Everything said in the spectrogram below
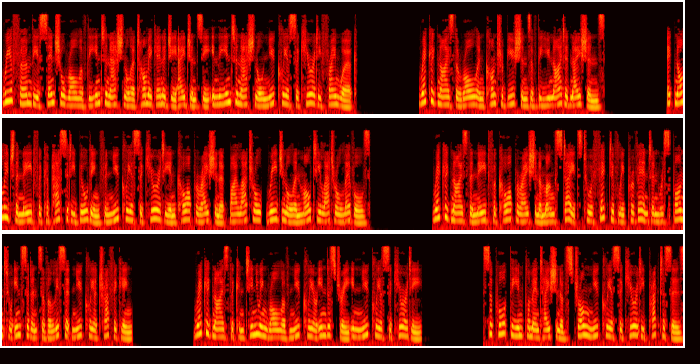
Reaffirm the essential role of the International Atomic Energy Agency in the international nuclear security framework recognize the role and contributions of the United Nations, acknowledge the need for capacity building for nuclear security and cooperation at bilateral, regional and multilateral levels, recognize the need for cooperation among states to effectively prevent and respond to incidents of illicit nuclear trafficking, recognize the continuing role of nuclear industry in nuclear security, Support the implementation of strong nuclear security practices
